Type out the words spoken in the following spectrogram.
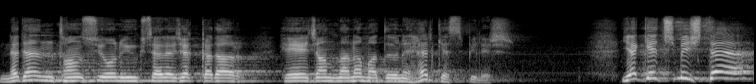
neden tansiyonu yükselecek kadar heyecanlanamadığını herkes bilir. Ya geçmişte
